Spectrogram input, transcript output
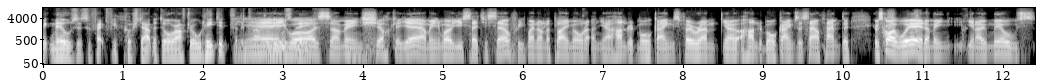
Mick Mills has effectively pushed out the door after all he did for the club. Yeah, he was. I mean, shocker. Yeah, I mean, well, you said yourself, he went on to play more, you know, hundred more games for, um, you know, hundred more games for Southampton. It was quite weird. I mean, you know, Mills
